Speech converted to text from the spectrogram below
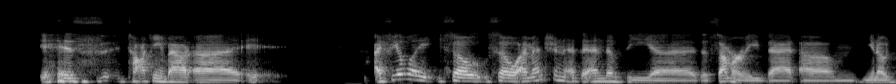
is talking about. Uh, i- I feel like so. So I mentioned at the end of the uh, the summary that um, you know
